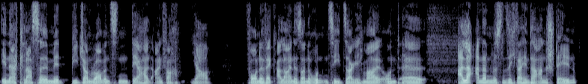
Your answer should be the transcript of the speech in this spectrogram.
in der Klasse mit Bijan Robinson, der halt einfach, ja, vorneweg alleine seine Runden zieht, sage ich mal. Und äh, alle anderen müssen sich dahinter anstellen.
